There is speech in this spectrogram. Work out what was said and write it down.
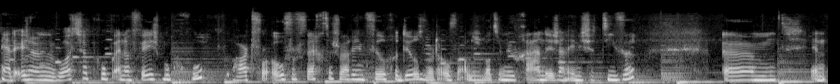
Ja, er is een WhatsApp-groep en een Facebook-groep, Hart voor Overvechters, waarin veel gedeeld wordt over alles wat er nu gaande is aan initiatieven. Ehm, en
